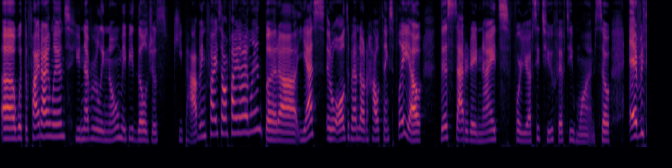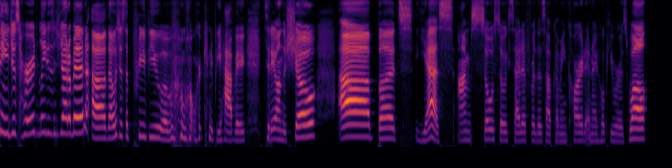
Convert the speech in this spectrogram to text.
uh, with the Fight Island, you never really know. Maybe they'll just keep having fights on Fight Island. But uh, yes, it'll all depend on how things play out this Saturday night for UFC 251. So everything you just heard, ladies and gentlemen, uh, that was just a preview of what we're going to be having today on the show. Uh, but yes, I'm so, so excited for this upcoming card, and I hope you are as well.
